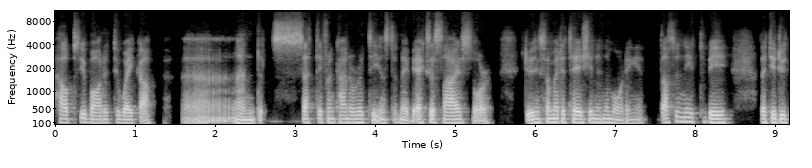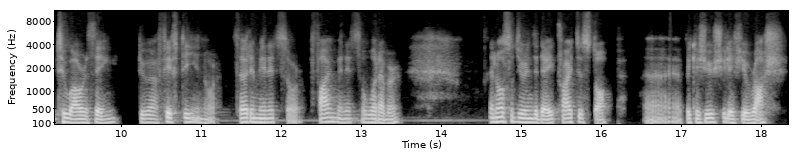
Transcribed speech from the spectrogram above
helps your body to wake up uh, and set different kind of routines that maybe exercise or doing some meditation in the morning. It doesn't need to be that you do two hour thing do a 15 or 30 minutes or five minutes or whatever. And also during the day try to stop uh, because usually if you rush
